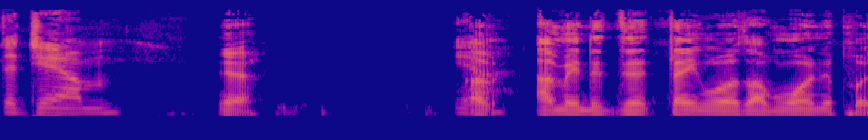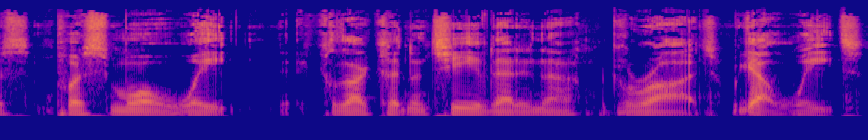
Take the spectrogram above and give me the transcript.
the gym. yeah. Yeah. I, I mean, the, the thing was, I wanted to push push more weight because I couldn't achieve that in the garage. We got weights,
